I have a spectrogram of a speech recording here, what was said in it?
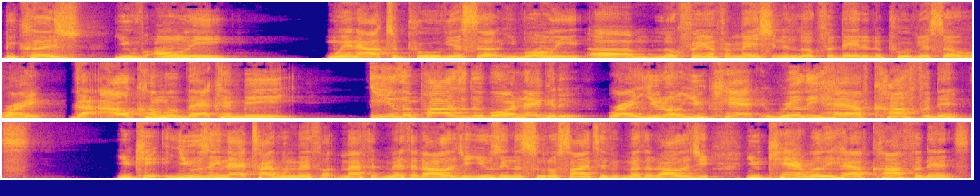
Because you've only went out to prove yourself you've only um, looked for information and looked for data to prove yourself right the outcome of that can be either positive or negative right? You don't you can't really have confidence. You can't using that type of method, methodology, using the pseudoscientific methodology, you can't really have confidence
